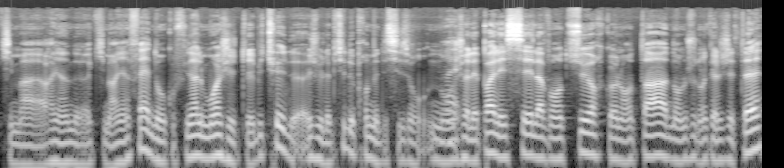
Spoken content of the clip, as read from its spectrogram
qui m'a rien de, qui m'a rien fait. Donc au final moi j'ai l'habitude, j'ai eu l'habitude de prendre mes décisions. Donc j'allais pas laisser l'aventure Colanta dans le jeu dans lequel j'étais,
